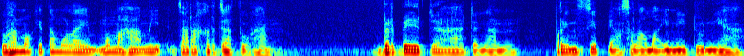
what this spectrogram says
Tuhan mau kita mulai memahami cara kerja Tuhan. Berbeda dengan prinsip yang selama ini dunia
